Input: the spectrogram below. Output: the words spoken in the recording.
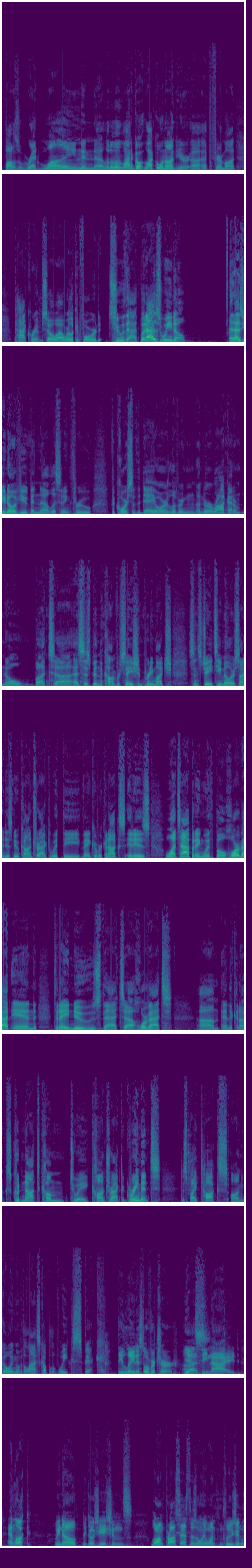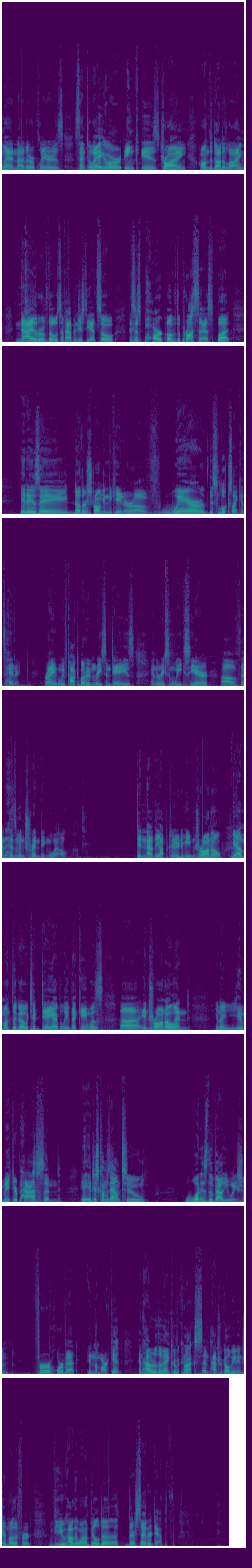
bottles of red wine and a little, a lot of go, lot going on here uh, at the Fairmont Pac Rim. So uh, we're looking forward to that. But as we know, and as you know, if you've been uh, listening through the course of the day or living under a rock, I don't know. But uh, as has been the conversation pretty much since JT Miller signed his new contract with the Vancouver Canucks, it is what's happening with Bo Horvat. And today, news that uh, Horvat um, and the Canucks could not come to a contract agreement despite talks ongoing over the last couple of weeks. Spick. The latest overture, uh, Yes. denied. And look, we know negotiations, long process. There's only one conclusion when either a player is sent away or ink is drawing on the dotted line. Neither of those have happened just yet, so this is part of the process, but it is a, another strong indicator of where this looks like it's heading, right? And we've talked about it in recent days and in recent weeks here of that it hasn't been trending well. Didn't have the opportunity to meet in Toronto Yep. a month ago today. I believe that game was uh, in Toronto, and you know you make your pass, and it, it just comes down to what is the valuation for Horvat in the market, and how do the Vancouver Canucks and Patrik Allvin and Jim Rutherford view how they want to build a, a, their center depth.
